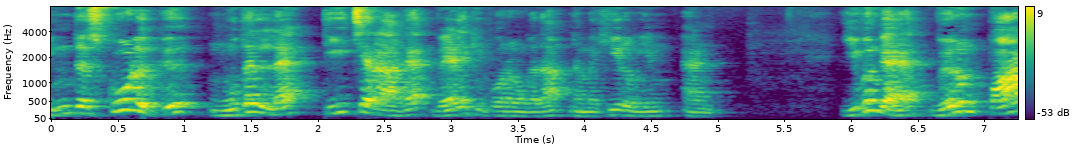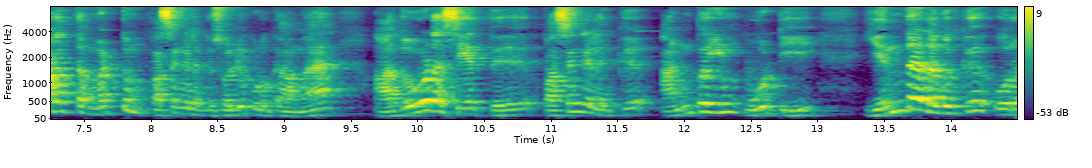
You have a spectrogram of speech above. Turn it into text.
இந்த ஸ்கூலுக்கு முதல்ல டீச்சராக வேலைக்கு போறவங்க தான் நம்ம ஹீரோயின் அண்ட் இவங்க வெறும் பாடத்தை மட்டும் பசங்களுக்கு சொல்லிக் கொடுக்காம அதோட சேர்த்து பசங்களுக்கு அன்பையும் ஊட்டி எந்த அளவுக்கு ஒரு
